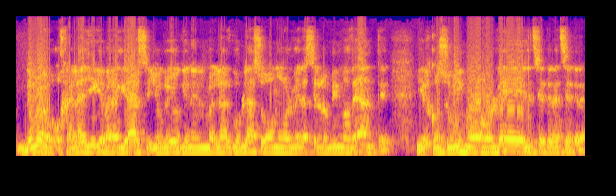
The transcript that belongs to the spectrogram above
de nuevo, ojalá llegue para quedarse. Yo creo que en el largo plazo vamos a volver a ser los mismos de antes y el consumismo va a volver, etcétera, etcétera.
